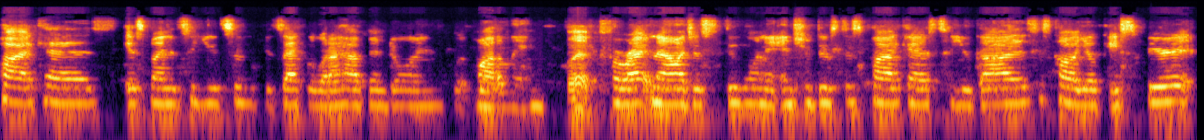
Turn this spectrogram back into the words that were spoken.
podcast explaining to YouTube exactly what I have been doing with modeling. But for right now, I just do want to introduce this podcast to you guys. It's called Yoke Spirit,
